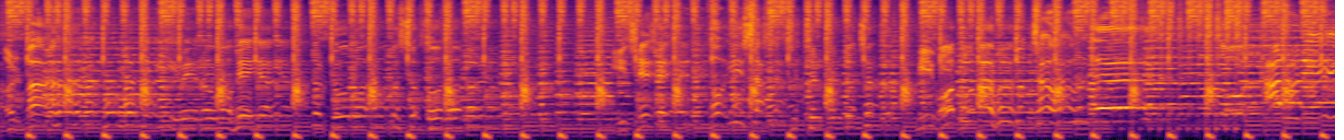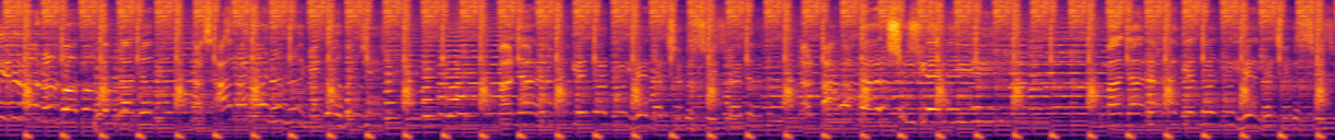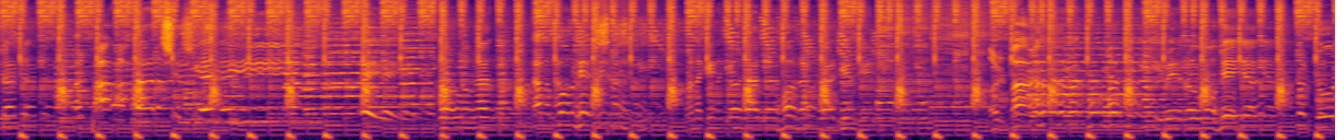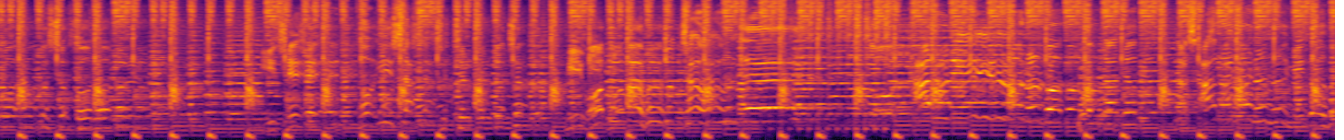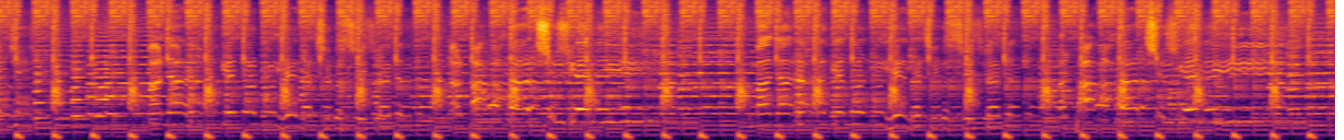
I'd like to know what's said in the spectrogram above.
얼마나 더 많이 외로워해야 널 끌어안고서 울어볼 이제는 더 이상 지칠 것조차 that you can sweet that and pop that you.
